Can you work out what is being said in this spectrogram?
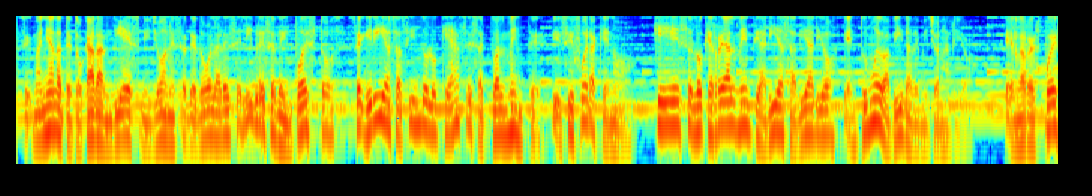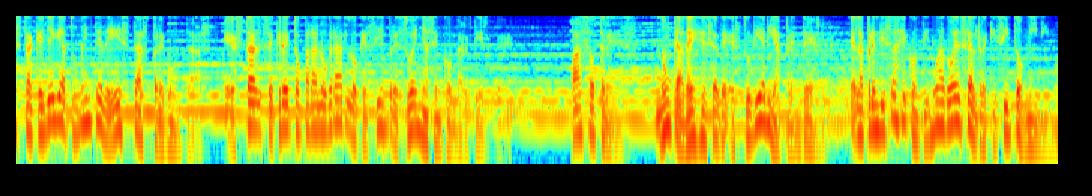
Si mañana te tocaran 10 millones de dólares libres de impuestos, ¿seguirías haciendo lo que haces actualmente? Y si fuera que no, ¿qué es lo que realmente harías a diario en tu nueva vida de millonario? En la respuesta que llegue a tu mente de estas preguntas está el secreto para lograr lo que siempre sueñas en convertirte. Paso 3. Nunca dejes de estudiar y aprender. El aprendizaje continuado es el requisito mínimo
